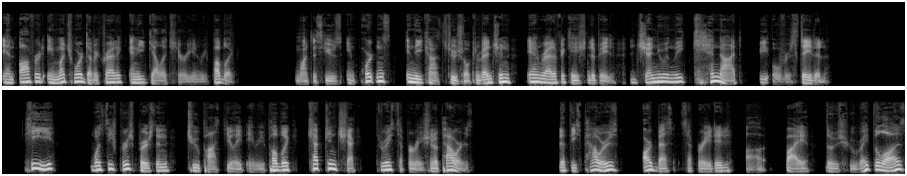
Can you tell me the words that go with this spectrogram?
and offered a much more democratic and egalitarian republic. Montesquieu's importance in the Constitutional Convention and ratification debate genuinely cannot be overstated. He was the first person to postulate a republic kept in check through a separation of powers. That these powers are best separated uh, by those who write the laws,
